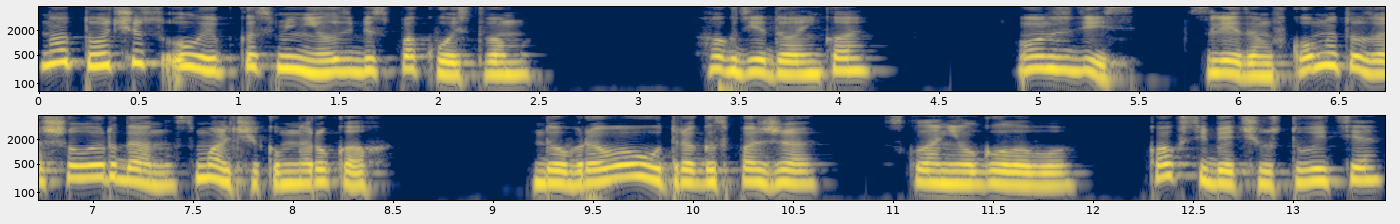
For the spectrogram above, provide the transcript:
но тотчас улыбка сменилась беспокойством. «А где Данька?» «Он здесь». Следом в комнату зашел Ирдан с мальчиком на руках. «Доброго утра, госпожа», – склонил голову. «Как себя чувствуете?»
